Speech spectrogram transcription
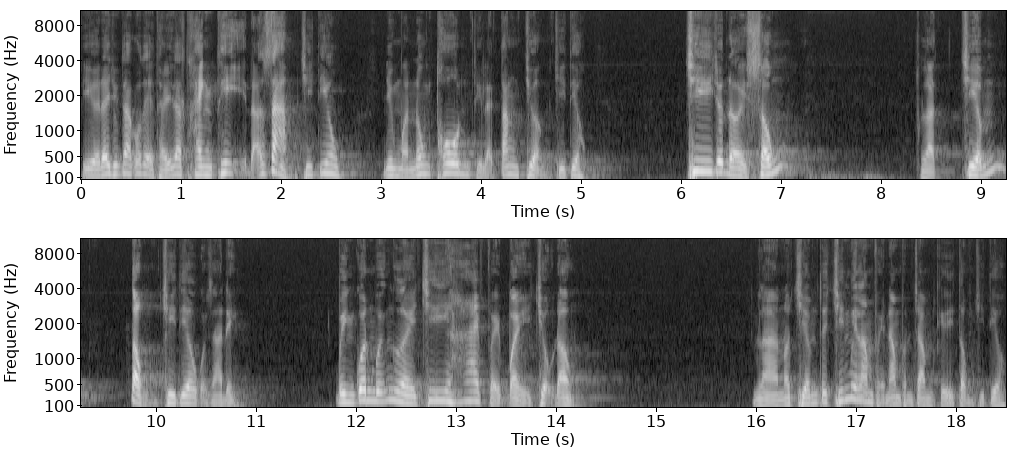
Thì ở đây chúng ta có thể thấy là thành thị đã giảm chi tiêu nhưng mà nông thôn thì lại tăng trưởng chi tiêu. Chi cho đời sống là chiếm tổng chi tiêu của gia đình. Bình quân mỗi người chi 2,7 triệu đồng là nó chiếm tới 95,5% cái tổng chi tiêu.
